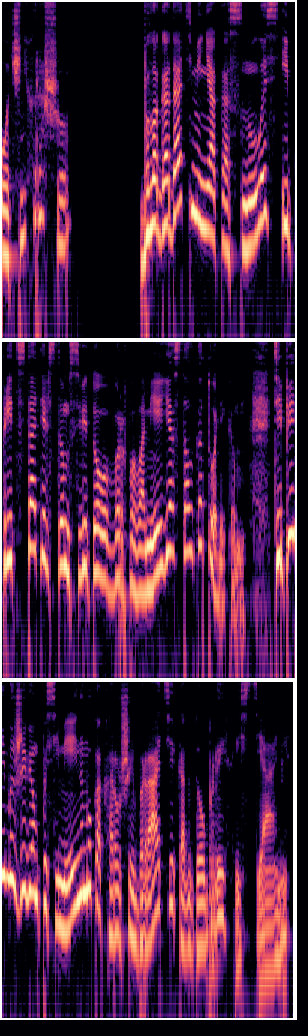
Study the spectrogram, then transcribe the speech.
Очень хорошо». Благодать меня коснулась, и предстательством святого Варфоломея я стал католиком. Теперь мы живем по-семейному, как хорошие братья, как добрые христиане.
